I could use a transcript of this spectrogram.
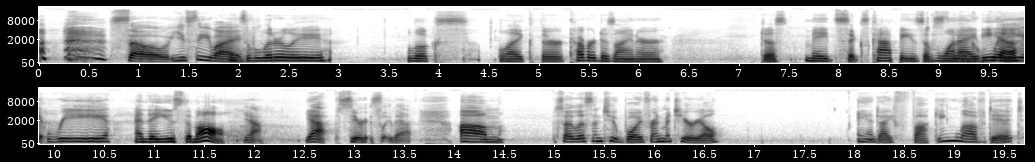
so you see why. It's literally looks like their cover designer just made six copies of one Like, idea, Re, re and they used them all. Yeah. Yeah, seriously that. Um so I listened to Boyfriend Material and I fucking loved it.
